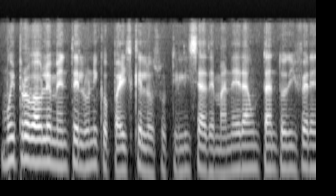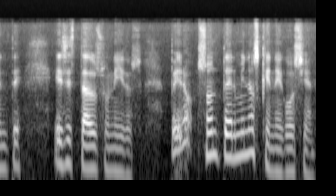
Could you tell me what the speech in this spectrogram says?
Muy probablemente el único país que los utiliza de manera un tanto diferente es Estados Unidos, pero son términos que negocian.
